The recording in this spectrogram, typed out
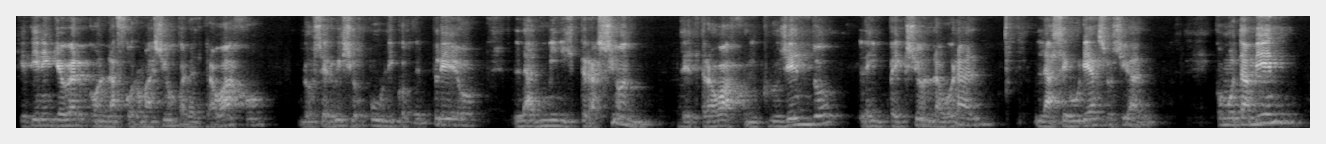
que tienen que ver con la formación para el trabajo, los servicios públicos de empleo, la administración del trabajo, incluyendo la inspección laboral, la seguridad social, como también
